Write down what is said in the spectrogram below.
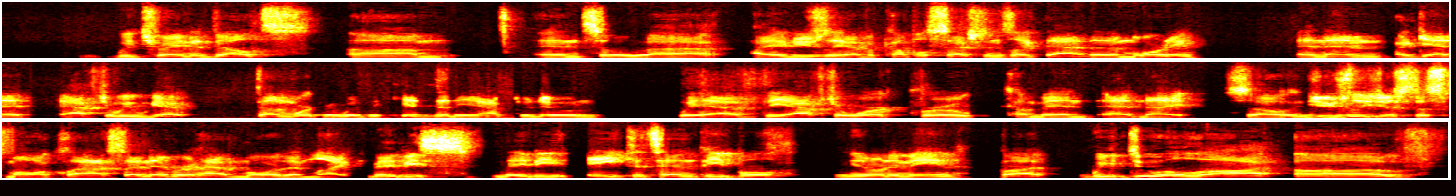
we train adults. Um, and so uh, I usually have a couple sessions like that in the morning, and then again after we get done working with the kids in the afternoon, we have the after work crew come in at night. So usually just a small class. I never have more than like maybe maybe eight to ten people. You know what I mean? But we do a lot of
